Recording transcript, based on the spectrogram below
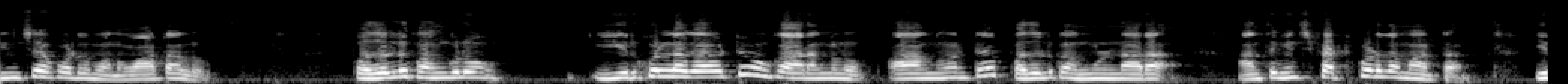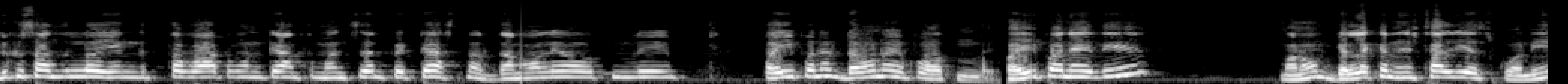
దించేయకూడదు మనం వాటాలు. పదులకు అంగుళం ఇరుకుల్లో కాబట్టి ఒక అరంగుళం ఆ అంగుళం అంటే పదులకు అంగుళన్నర అంత మించి పెట్టకూడదు అన్నమాట ఇరుకు సందులో ఎంత వాట ఉంటే అంత మంచిదని పెట్టేస్తున్నారు. దానివల్ల ఏమవుతుంది? పైప్ అనేది డౌన్ అయిపోతుంది. పైప్ అనేది మనం బిల్ల కింద ఇన్స్టాల్ చేసుకొని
